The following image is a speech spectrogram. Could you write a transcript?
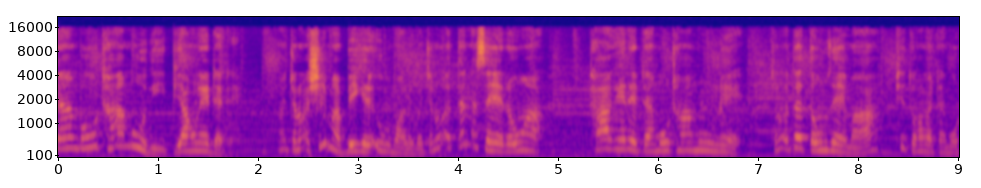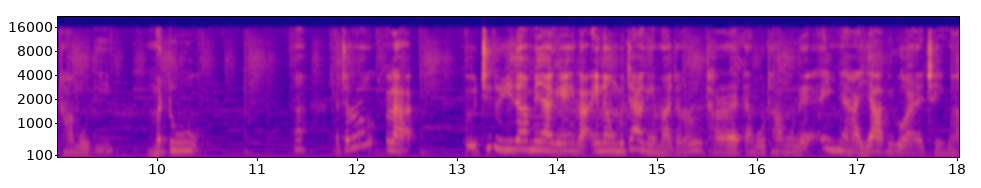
တန်ဖိုးထားမှုဒီပြောင်းလဲတတ်တယ်နော်ကျွန်တော်အရှိမပေးခဲ့တဲ့ဥပမာလိုပဲကျွန်တော်အသက်20တုန်းက ထားခဲ့တဲ့တန်ဖိုးထားမှုနဲ့ကျွန်တော်အသက်30မှာဖြစ်သွားမဲ့တန်ဖိုးထားမှုဒီမတူဘူးဟာကျွန်တော်တို့ဟလာဟိုချစ်သူကြီးသားမရခင်လာအိမ်အောင်မကြခင်မှာကျွန်တော်တို့ထားရတဲ့တန်ဖိုးထားမှုနဲ့အဲ့ညာရပြီးသွားတဲ့အချိန်မှာ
